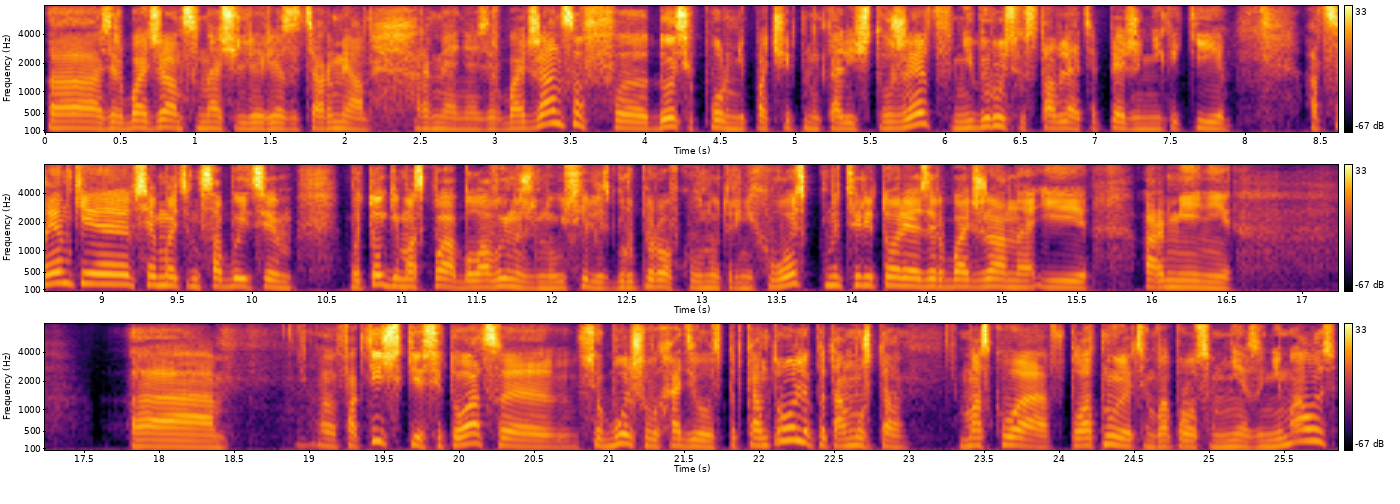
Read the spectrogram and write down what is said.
азербайджанцы начали резать армян, армяне азербайджанцев. Э, до сих пор не подсчитано количество жертв. Не берусь выставлять, опять же, никакие оценки всем этим событиям. В итоге Москва была вынуждена усилить группировку внутренних войск на территории Азербайджана и Армении. А, фактически ситуация все больше выходила из-под контроля, потому что Москва вплотную этим вопросом не занималась,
